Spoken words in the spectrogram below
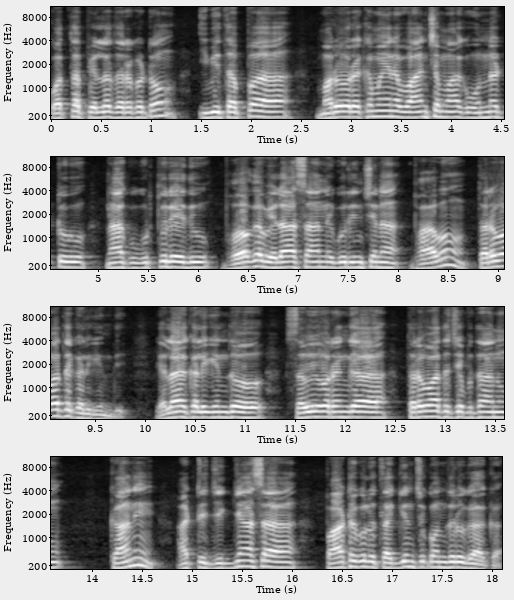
కొత్త పిల్ల దొరకటం ఇవి తప్ప మరో రకమైన వాంఛ మాకు ఉన్నట్టు నాకు గుర్తులేదు. భోగ విలాసాన్ని గురించిన భావం తరువాత కలిగింది. ఎలా కలిగిందో సవివరంగా తరువాత చెబుతాను. కానీ అట్టి జిజ్ఞాస పాఠకులు తగ్గించుకొందురుగాక.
